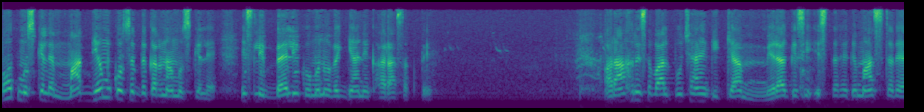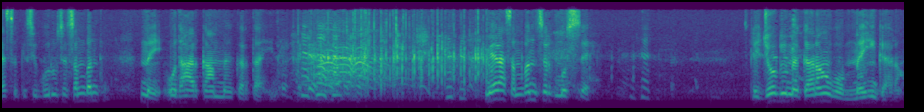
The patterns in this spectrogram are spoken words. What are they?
बहुत मुश्किल है, माध्यम को सिद्ध करना मुश्किल है, इसलिए बैली को मनोवैज्ञानिक हरा सकते हैं। और आखिरी सवाल पूछा है कि क्या मेरा किसी इस तरह के मास्टर ऐसा किसी गुरु से संबंध है? नहीं, उधार काम मैं करता ही नहीं। मेरा संबंध सिर्फ़ मुझसे है। जो भी मैं कह रहा हूँ, वो मैं ही कह रहा हूँ।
